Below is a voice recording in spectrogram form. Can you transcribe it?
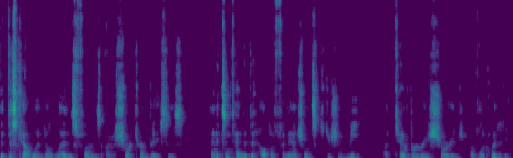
The discount window lends funds on a short term basis, and it's intended to help a financial institution meet a temporary shortage of liquidity.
